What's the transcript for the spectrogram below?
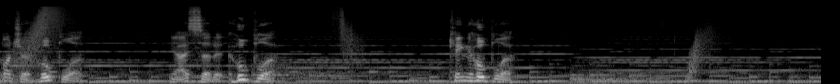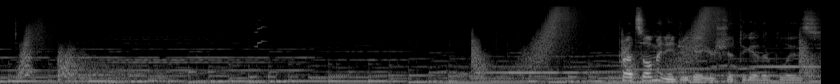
Bunch of hoopla. Yeah, I said it. Hoopla. King Hoopla. Pretzel, I'm gonna need you to get your shit together, please.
